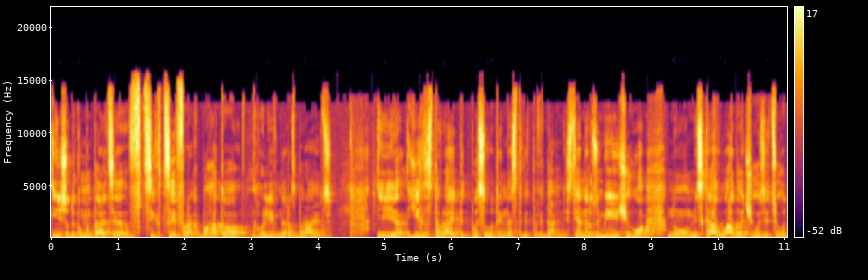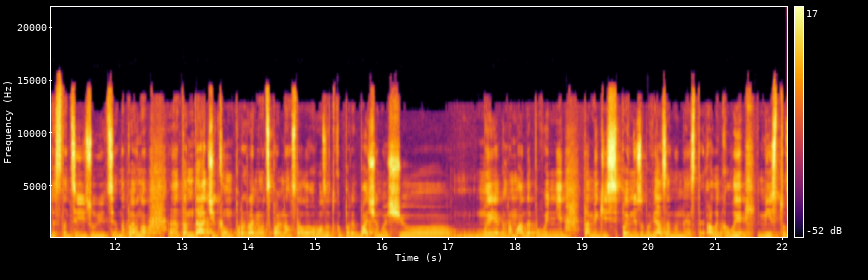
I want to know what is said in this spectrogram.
інша документація. В цих цифрах багато голів не розбираються. І їх заставляють підписувати і нести відповідальність. Я не розумію, чого ну, міська влада чогось від цього дистанціюється. Напевно, е, там да, чітко в програмі муніципального сталого розвитку передбачено, що ми, як громада, повинні там якісь певні зобов'язання нести. Але коли місто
